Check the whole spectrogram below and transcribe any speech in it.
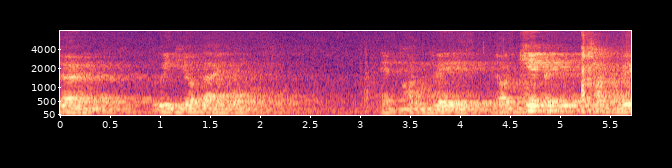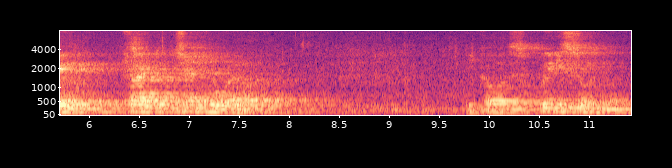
learn, read your Bible, and convey. Don't keep it, convey. Try to change the world. Because pretty soon,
